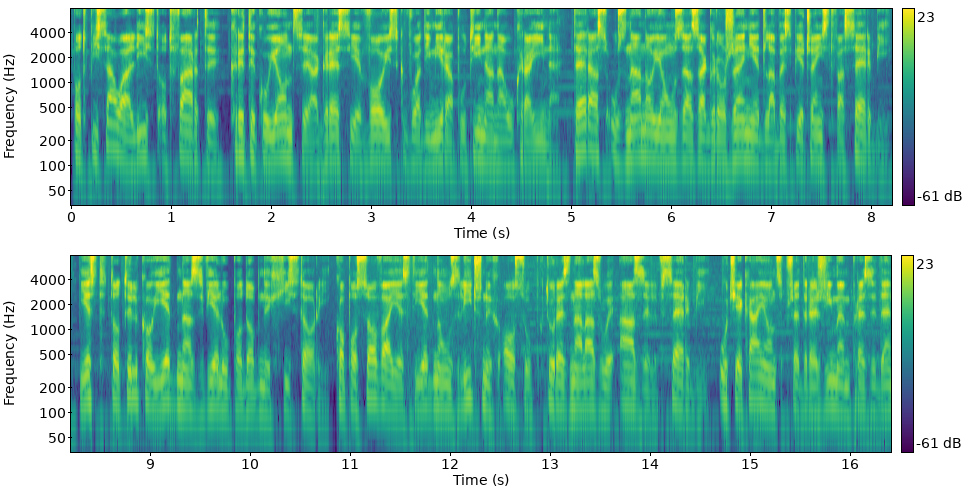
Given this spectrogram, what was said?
podpisała list otwarty krytykujący agresję wojsk Władimira Putina na Ukrainę. Teraz uznano ją za zagrożenie dla bezpieczeństwa Serbii. Jest to tylko jedna z wielu podobnych historii. Koposowa jest jedną z licznych osób, które znalazły azyl w Serbii, uciekając przed reżimem prezydenta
